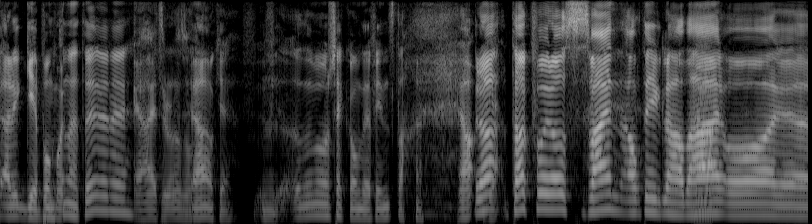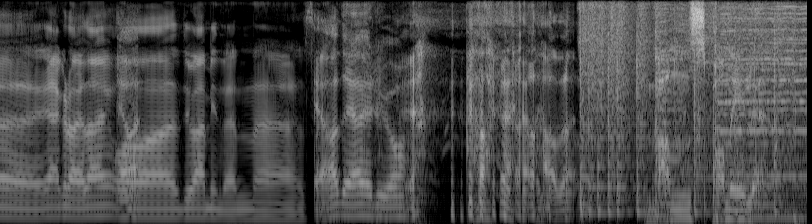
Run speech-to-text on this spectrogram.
Er det G-punkten heter, eller? Ja, jeg tror noe sånt. Ja, ok. Du må sjekke om det fins, da. Ja, Bra. Takk for oss, Svein. Alltid hyggelig å ha deg her. Og uh, jeg er glad i deg, og du er min venn. Uh, Ja, det er du òg. Ha det. Mannspanelet.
